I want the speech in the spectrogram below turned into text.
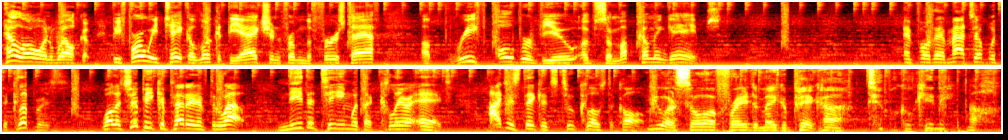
Hello and welcome. Before we take a look at the action from the first half, a brief overview of some upcoming games. And for their matchup with the Clippers, well, it should be competitive throughout. Neither team with a clear edge. I just think it's too close to call. You are so afraid to make a pick, huh? Typical Kenny. Oh.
